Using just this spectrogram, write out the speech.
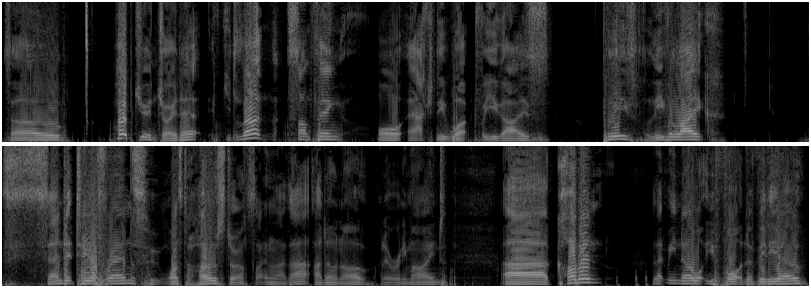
So Hope you enjoyed it. If you learned something or actually worked for you guys, please leave a like. Send it to your friends who wants to host or something like that. I don't know. I don't really mind. Uh, comment. Let me know what you thought of the video.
